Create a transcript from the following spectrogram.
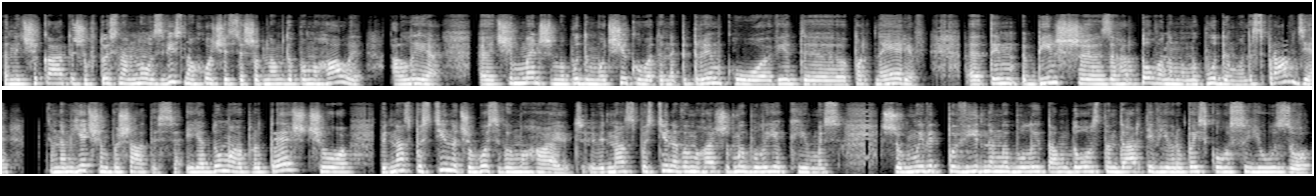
не чекати, що хтось нам, ну звісно, хочеться, щоб нам допомагали, але е, чим менше ми будемо очікувати на підтримку від е, партнерів, е, тим більш загартованими ми будемо. Насправді нам є чим пишатися. І я думаю про те, що від нас постійно чогось вимагають. Від нас постійно вимагають, щоб ми були якимось, щоб ми відповідними були там до стандартів Європейського Союзу,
